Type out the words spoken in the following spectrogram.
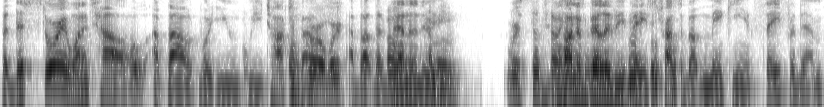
But this story I want to tell about what you what you talked oh, about girl, about the oh, vulnerability. I mean, we're still telling vulnerability based trust about making it safe for them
